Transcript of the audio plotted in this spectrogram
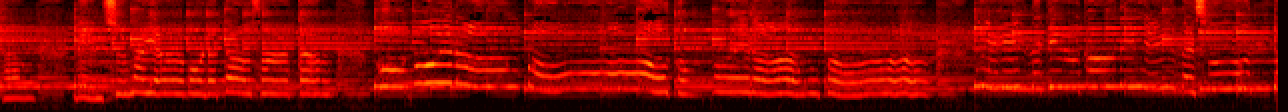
赌场，连孙仔也无来斗相共。孤单人无，孤单人无，恁的囝甲恁的孙咯，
